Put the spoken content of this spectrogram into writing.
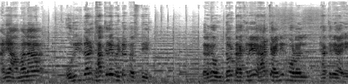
आणि आम्हाला ओरिजिनल ठाकरे भेटत असतील. कारण का उद्धव ठाकरे हा चायनीज मॉडेल ठाकरे आहे.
